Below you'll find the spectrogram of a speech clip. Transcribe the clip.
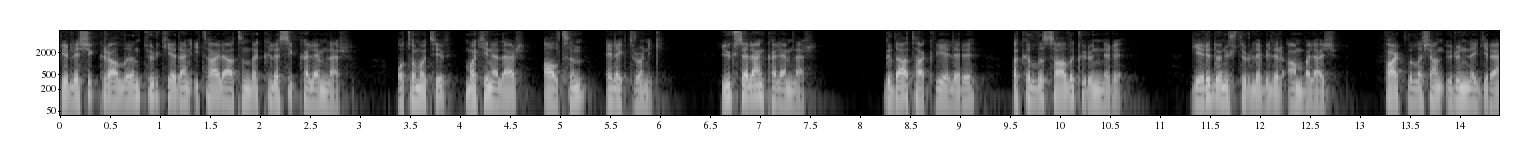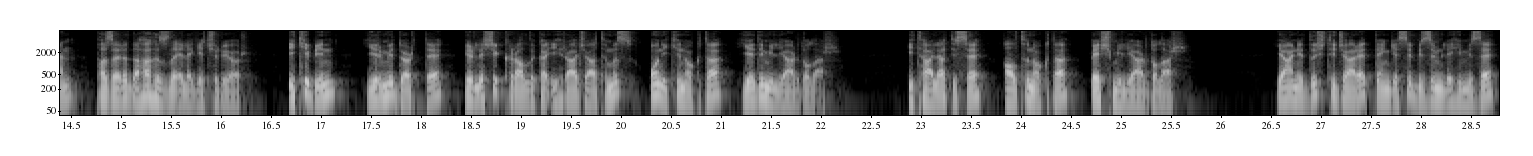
Birleşik Krallığın Türkiye'den ithalatında klasik kalemler, otomotiv, makineler, altın, elektronik. Yükselen kalemler, gıda takviyeleri, akıllı sağlık ürünleri, geri dönüştürülebilir ambalaj, farklılaşan ürünle giren pazarı daha hızlı ele geçiriyor. 2024'te Birleşik Krallık'a ihracatımız 12.7 milyar dolar. İthalat ise 6.5 milyar dolar. Yani dış ticaret dengesi bizim lehimize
